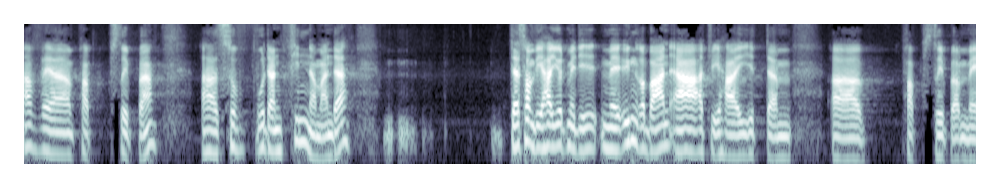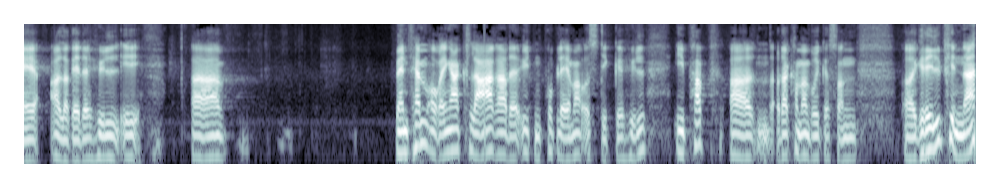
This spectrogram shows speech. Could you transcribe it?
av hver pappstripe. Uh, så hvordan finner man det? Det som vi har gjort med, de, med yngre barn, er at vi har gitt dem uh, pappstriper med allerede hull i. Uh, men femåringer klarer det uten problemer å stikke hull i papp. Uh, og Da kan man bruke sånn grillpinne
